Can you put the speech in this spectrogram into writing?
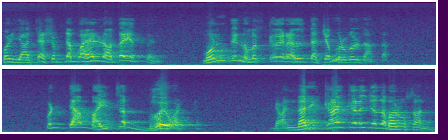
पण याच्या शब्दाबाहेर जाता येत नाही. म्हणून ते नमस्कार करायला त्याच्याबरोबर जातात. पण त्या बाईचं भय वाटतं. गांधारी काय करेल त्याचा भरोसा नाही.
